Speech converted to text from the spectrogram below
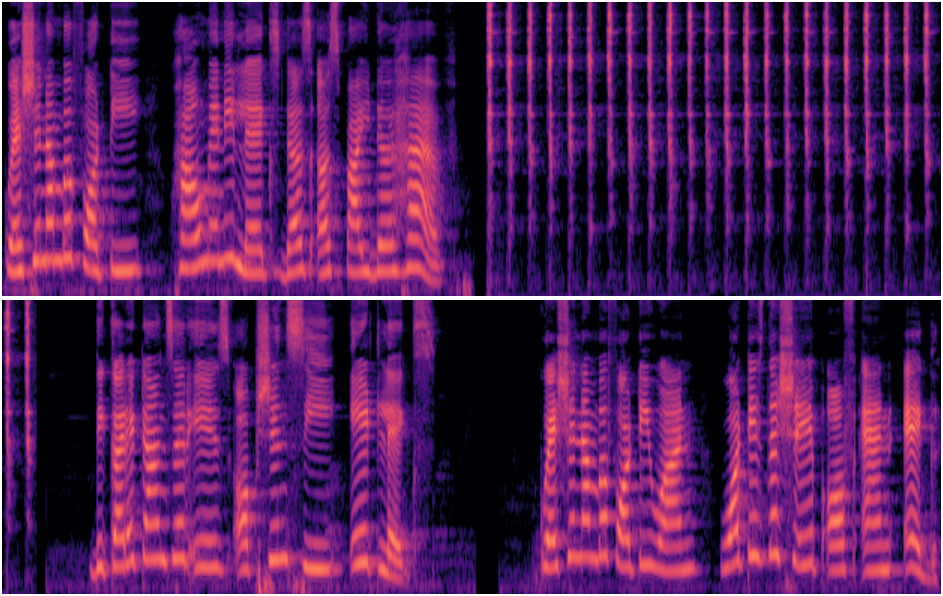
Question number 40. How many legs does a spider have? The correct answer is option C 8 legs. Question number 41. What is the shape of an egg?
